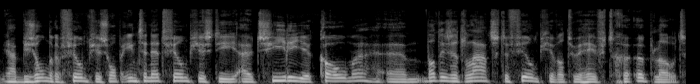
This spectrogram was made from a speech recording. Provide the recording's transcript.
ja, bijzondere filmpjes op internet, filmpjes die uit Syrië komen. Uh, wat is het laatste filmpje wat u heeft geüpload?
